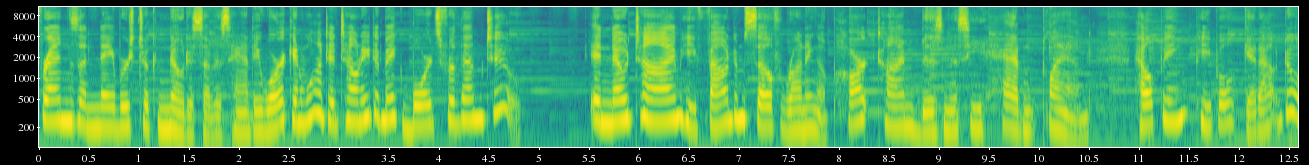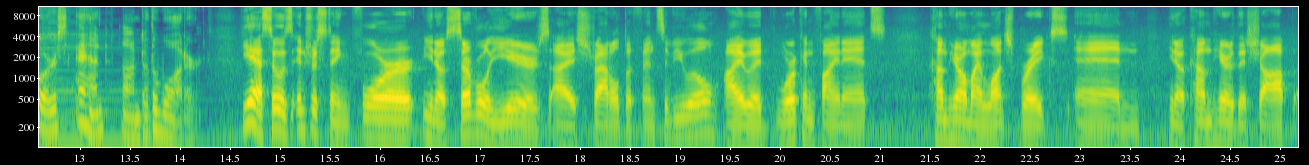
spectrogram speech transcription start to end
Friends and neighbors took notice of his handiwork and wanted Tony to make boards for them too. In no time, he found himself running a part time business he hadn't planned, helping people get outdoors and onto the water. Yeah, so it was interesting. For you know several years, I straddled the fence, if you will. I would work in finance, come here on my lunch breaks, and you know come here to the shop uh,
